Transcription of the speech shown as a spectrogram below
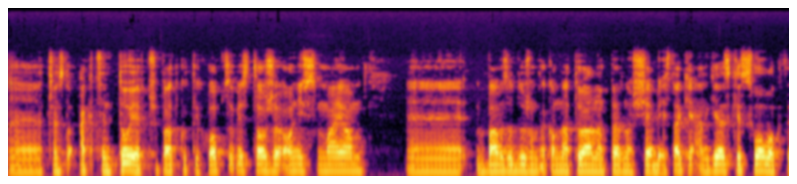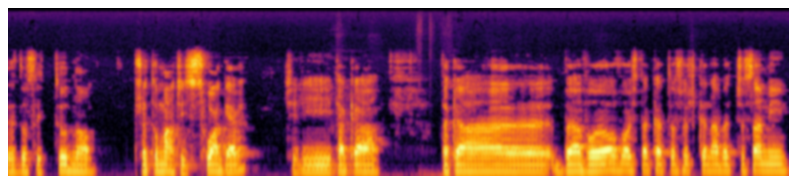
e, często akcentuje w przypadku tych chłopców, jest to, że oni mają e, bardzo dużą taką naturalną pewność siebie. Jest takie angielskie słowo, które jest dosyć trudno przetłumaczyć, swagger, czyli taka, taka braworowość, taka troszeczkę nawet czasami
